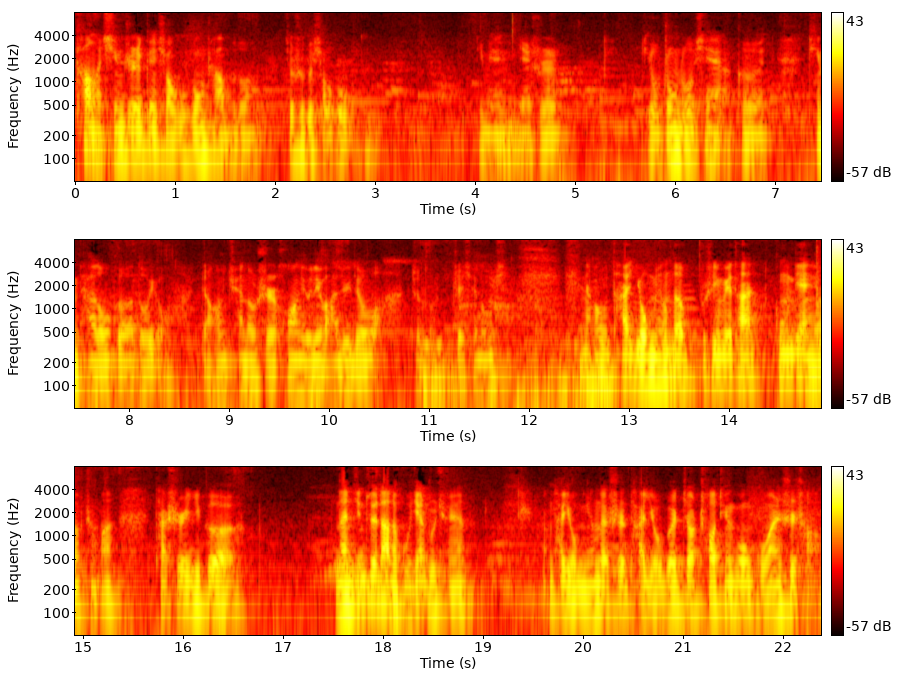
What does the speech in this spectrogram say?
看了形制跟小故宫差不多，就是个小故宫，里面也是有中轴线啊，各个亭台楼阁都有，然后全都是黄琉璃瓦、绿琉瓦这种这些东西。然后它有名的不是因为它宫殿有什么，它是一个南京最大的古建筑群。它有名的是，它有个叫朝天宫古玩市场，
